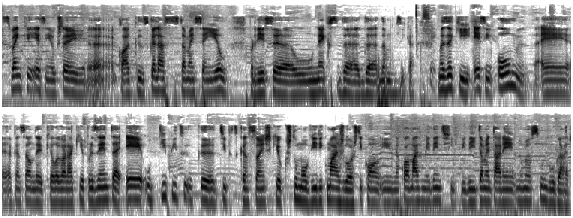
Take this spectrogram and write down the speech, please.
Se bem que, é assim, eu gostei, uh, claro que se calhar também sem ele perdia-se o nexo da, da, da música. Sim. Mas aqui, é assim, Home, é a canção que ele agora aqui apresenta, é o tipo de, que, tipo de canções que eu costumo ouvir e que mais gosto e, com, e na qual mais me identifico, e daí também estarem no meu segundo lugar.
